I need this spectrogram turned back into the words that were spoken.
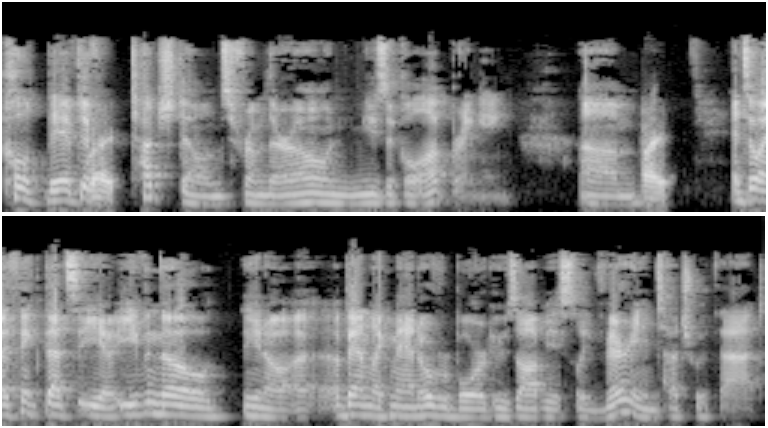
cult they have different Right. touchstones from their own musical upbringing. Um, Right. And so I think that's you know even though you know a, a band like Man Overboard who's obviously very in touch with that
